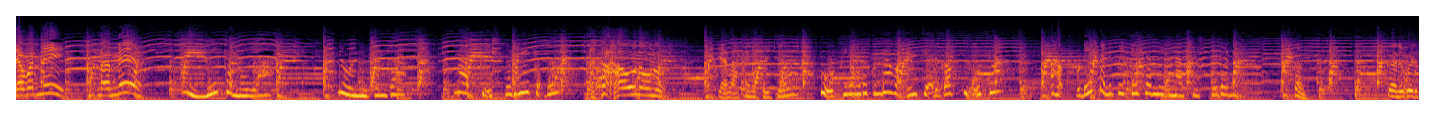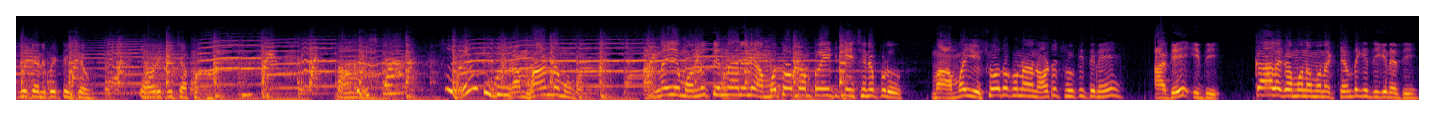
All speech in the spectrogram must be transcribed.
ఎవరిని? నన్నే? కన్నయ్యా నువ్వు నిజంగా నా కృష్ణుడివే కదా? అవునవును. ఎలా కనిపించావు ఊపిరాడకుండా వాయించారుగా ఫ్లూటు అప్పుడే కనిపెట్టేశా మీరు నా కృష్ణుడని. కనిపెడితే కనిపెట్టేశావు. ఎవరికి చెప్పకు. కృష్ణ ఏమిటిది? బ్రహ్మాండము. అన్నయ్య మన్ను తిన్నానని అమ్మతో కంప్లైంట్ చేసినప్పుడు మా అమ్మ యశోదకు నా నోట చూపితేనే అదే ఇది. కాలగమనమున కిందకి దిగినది.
